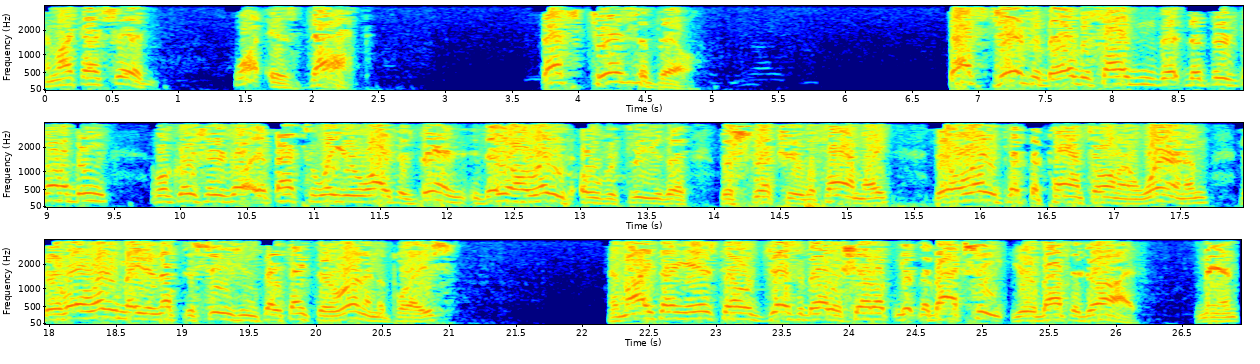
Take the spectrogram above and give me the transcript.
And like I said, what is that? That's Jezebel. That's Jezebel deciding that, that there's going to be, well, of course, if that's the way your wife has been, they already overthrew the, the structure of the family. They already put the pants on and wearing them. They've already made enough decisions they think they're running the place. And my thing is, tell Jezebel to shut up and get in the back seat. You're about to drive, men.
